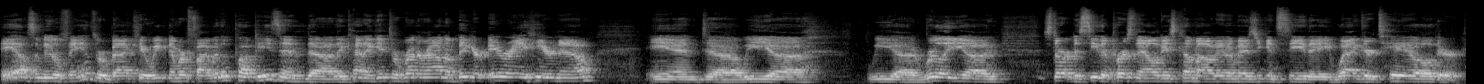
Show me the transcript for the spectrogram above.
Hey, awesome doodle fans! We're back here, week number five with the puppies, and uh, they kind of get to run around a bigger area here now, and uh, we uh, we uh, really uh, starting to see their personalities come out in them. As you can see, they wag their tail. They're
